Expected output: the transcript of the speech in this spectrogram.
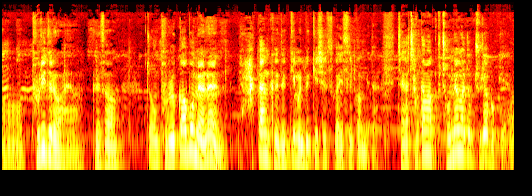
어, 불이 들어와요. 그래서 좀 불을 꺼보면은 약간 그 느낌을 느끼실 수가 있을 겁니다. 제가 잠깐만 조명을 좀 줄여볼게요.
